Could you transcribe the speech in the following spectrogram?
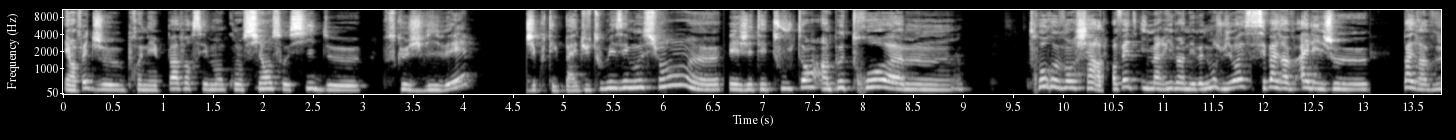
Et en fait, je prenais pas forcément conscience aussi de ce que je vivais. J'écoutais pas du tout mes émotions euh, et j'étais tout le temps un peu trop euh, trop revancharde. En fait, il m'arrive un événement, je me dis ouais, c'est pas grave, allez, je pas grave,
